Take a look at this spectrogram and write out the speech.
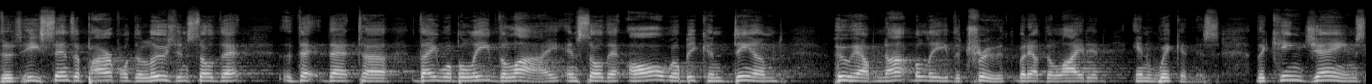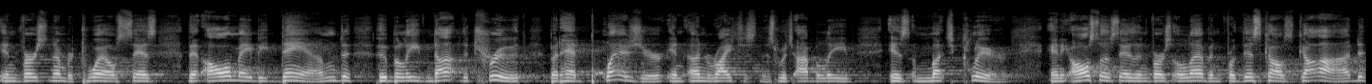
He sends a powerful delusion so that that, that uh, they will believe the lie, and so that all will be condemned who have not believed the truth but have delighted in wickedness. The King James in verse number 12 says that all may be damned who believe not the truth but had pleasure in unrighteousness, which I believe is much clearer. And he also says in verse 11, For this cause God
